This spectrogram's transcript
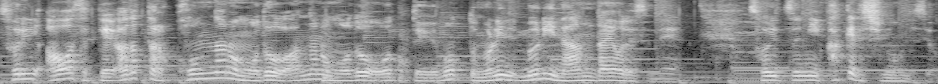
それに合わせて、あ、だったらこんなのもどう、あんなのもどうっていう、もっと無理、無理難題をですね、そいつにかけてしまうんですよ。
